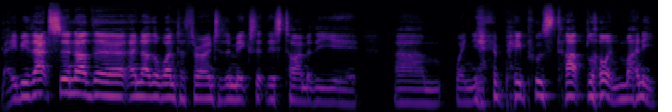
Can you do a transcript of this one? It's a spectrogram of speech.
Maybe that's another another one to throw into the mix at this time of the year um, when you, people start blowing money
